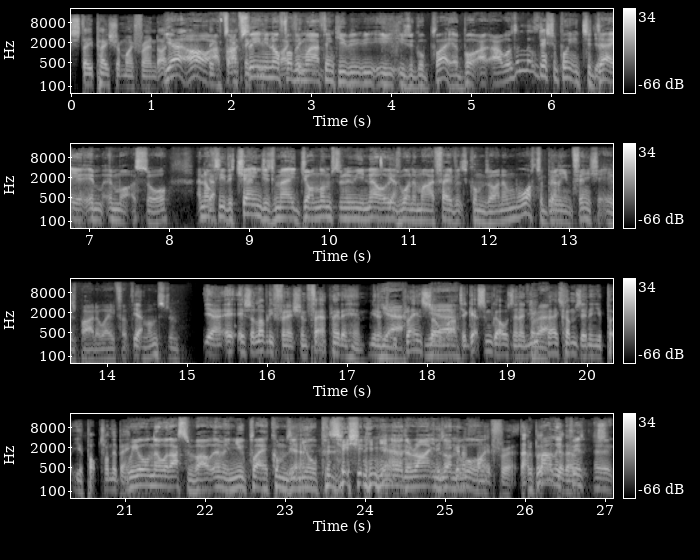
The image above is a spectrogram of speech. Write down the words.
stay patient, my friend. I, yeah, oh, I have I've seen he, enough I of him where I think he, he, he's a good player, but I, I was a little disappointed today yeah. in, in, what I saw. And obviously, yeah. the changes made. John Lundstram, who you know yeah. is one of my favourites, comes on, and what a brilliant finish it is, by the way, for, for Lundstram. Yeah, it's a lovely finish and fair play to him. You know, yeah, to be playing so well, to get some goals, and a new Correct. player comes in and you put you popped on the bench. We all know what that's about. I mean, new player comes in your position and you know the writing's on the wall. Fight for it. That apparently, Chris, uh,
